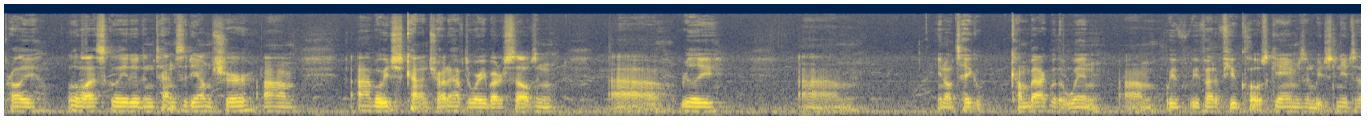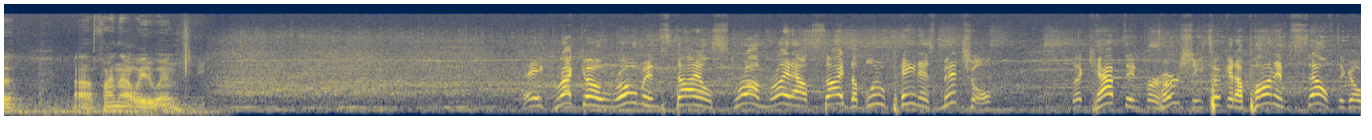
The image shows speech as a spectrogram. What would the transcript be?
probably a little escalated intensity, I'm sure. Um, uh, but we just kind of try to have to worry about ourselves and uh, really, um, you know, take come back with a win. Um, we've we've had a few close games, and we just need to uh, find that way to win. A Greco-Roman style scrum right outside the blue paint as Mitchell, the captain for Hershey, took it upon himself to go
